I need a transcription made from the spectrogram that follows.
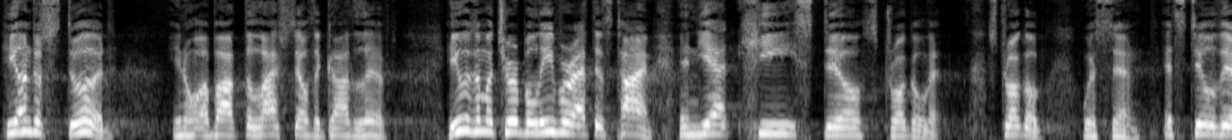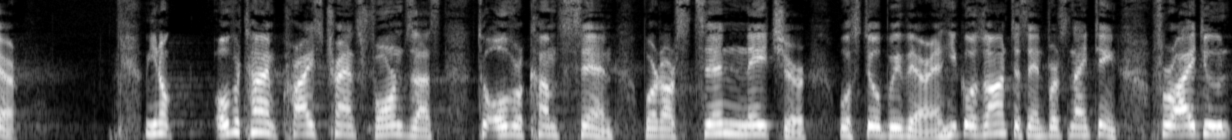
He understood you know, about the lifestyle that God lived. He was a mature believer at this time, and yet he still struggled it, struggled with sin. It's still there. You know, over time, Christ transforms us to overcome sin, but our sin nature will still be there. And he goes on to say in verse 19, For I do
